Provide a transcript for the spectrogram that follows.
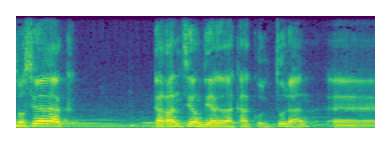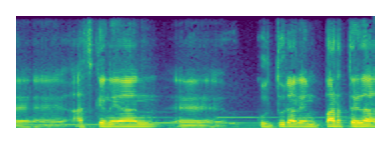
Soziadak garrantzi handia daka kulturan, e, azkenean e, kulturaren parte da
